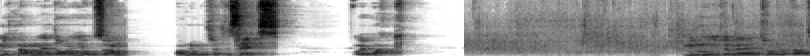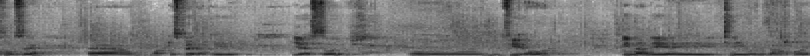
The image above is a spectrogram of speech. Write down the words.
Mitt namn är Daniel Jonsson, har nummer 36 och är back. Min moderklubb är Trollhättans HC. Eh, varit och spelat i Grästorp eh, i fyra år. Innan det i tre år i Vänersborg.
